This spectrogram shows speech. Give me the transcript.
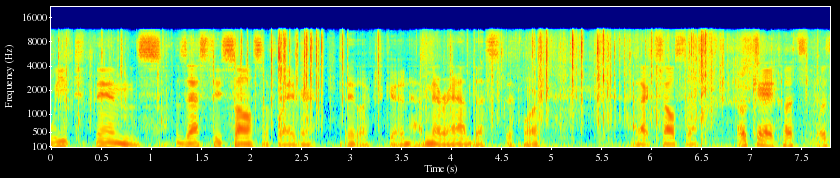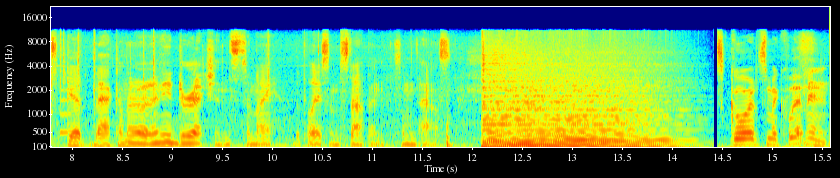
wheat thins, zesty salsa flavor. They looked good. I've never had this before. I like salsa. Okay, let's let's get back on the road. I need directions to my the place I'm stopping, someone's house. Scored some equipment.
